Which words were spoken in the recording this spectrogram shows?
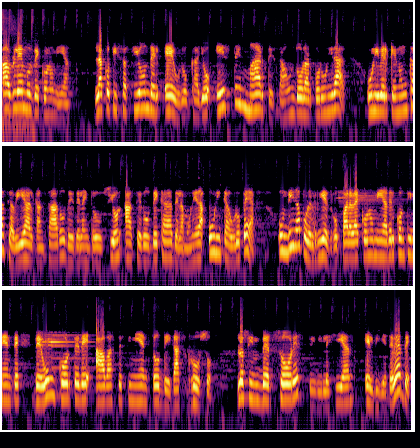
Hablemos de economía. La cotización del euro cayó este martes a un dólar por unidad, un nivel que nunca se había alcanzado desde la introducción hace dos décadas de la moneda única europea, hundida por el riesgo para la economía del continente de un corte de abastecimiento de gas ruso los inversores privilegian el billete verde,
